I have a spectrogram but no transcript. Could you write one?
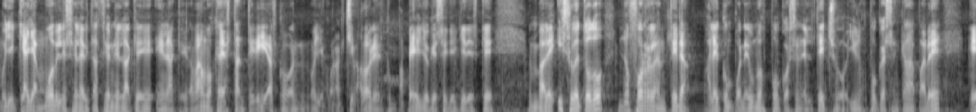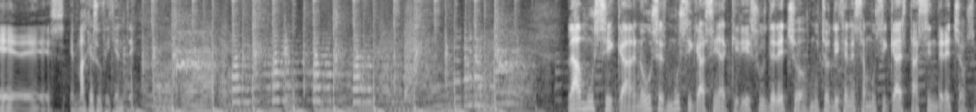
oye, que haya muebles en la habitación en la que en la que grabamos, que haya estanterías con, oye, con archivadores, con papel, yo que sé qué quieres que, ¿vale? Y sobre todo, no forre la entera, ¿vale? Con poner unos pocos en el techo y unos pocos en cada pared es, es más que suficiente. La música, no uses música sin adquirir sus derechos. Muchos dicen esa música está sin derechos.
